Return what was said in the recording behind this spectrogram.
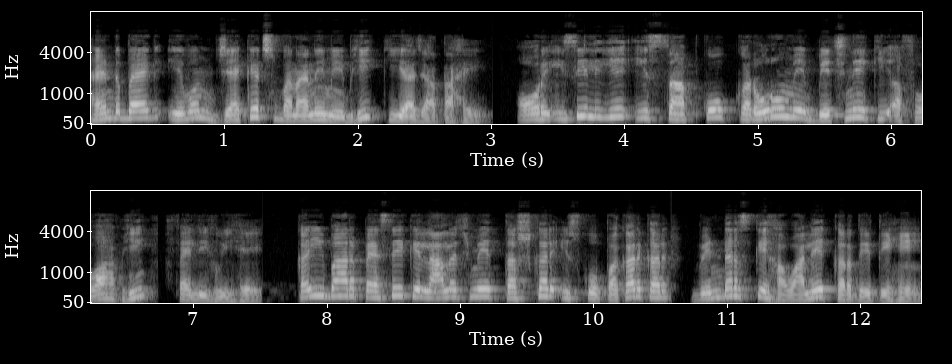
हैंडबैग एवं जैकेट्स बनाने में भी किया जाता है। और इसीलिए इस सांप को करोड़ों में बेचने की अफवाह भी फैली हुई है। कई बार पैसे के लालच में तस्कर इसको पकड़कर वेंडर्स के हवाले कर देते हैं।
